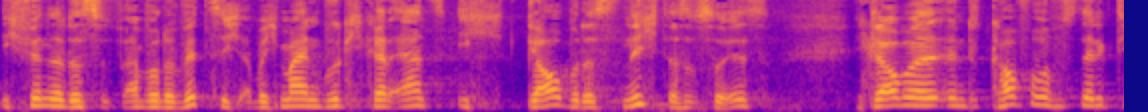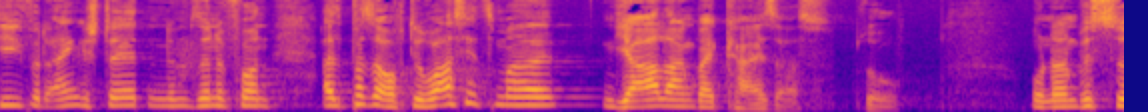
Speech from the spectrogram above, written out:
ich finde das einfach nur witzig, aber ich meine wirklich gerade ernst, ich glaube das nicht, dass es so ist. Ich glaube, ein Kaufhausdetektiv wird eingestellt in dem Sinne von, also pass auf, du warst jetzt mal ein Jahr lang bei Kaisers, so. Und dann bist du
